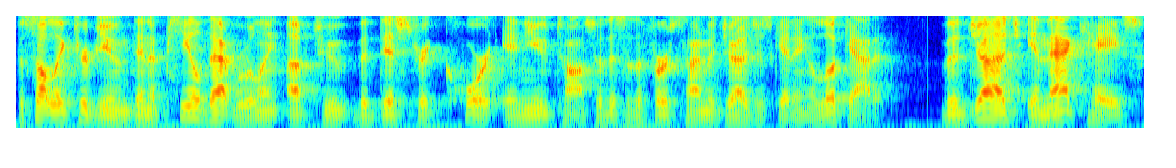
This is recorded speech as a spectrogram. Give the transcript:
The Salt Lake Tribune then appealed that ruling up to the district court in Utah. So this is the first time a judge is getting a look at it. The judge in that case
